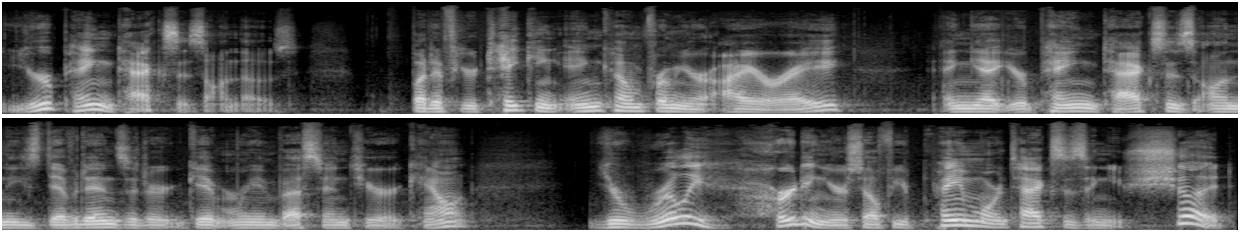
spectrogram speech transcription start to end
you're paying taxes on those. But if you're taking income from your IRA and yet you're paying taxes on these dividends that are getting reinvested into your account, you're really hurting yourself. You're paying more taxes than you should.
